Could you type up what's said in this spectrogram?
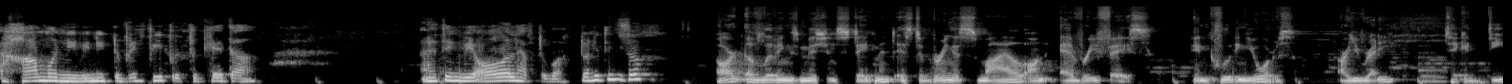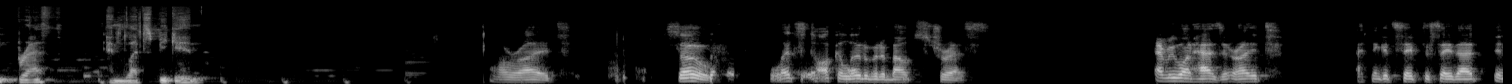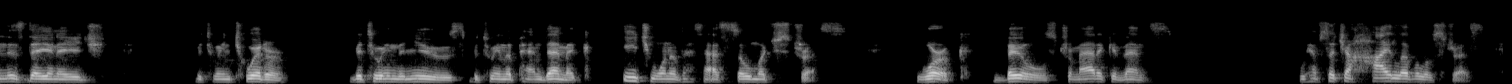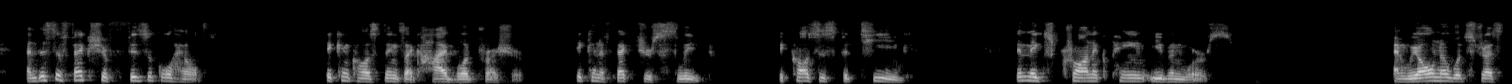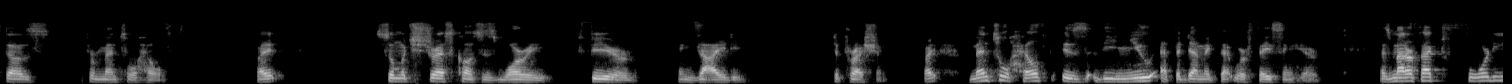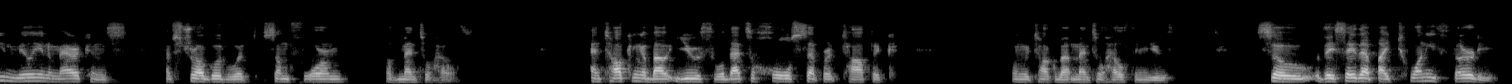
harmony, we need to bring people together I think we all have to work. Don't you think so? Art of Living's mission statement is to bring a smile on every face, including yours. Are you ready? Take a deep breath and let's begin. All right. So let's talk a little bit about stress. Everyone has it, right? I think it's safe to say that in this day and age, between Twitter, between the news, between the pandemic, each one of us has so much stress. Work, bills, traumatic events. We have such a high level of stress. And this affects your physical health. It can cause things like high blood pressure. It can affect your sleep. It causes fatigue. It makes chronic pain even worse. And we all know what stress does for mental health, right? So much stress causes worry, fear, anxiety, depression, right? Mental health is the new epidemic that we're facing here. As a matter of fact, 40 million Americans have struggled with some form of mental health. And talking about youth, well, that's a whole separate topic when we talk about mental health in youth. So they say that by 2030,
